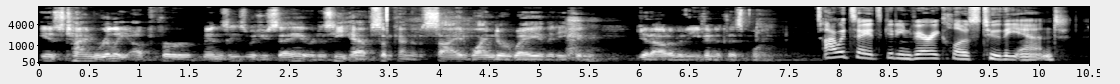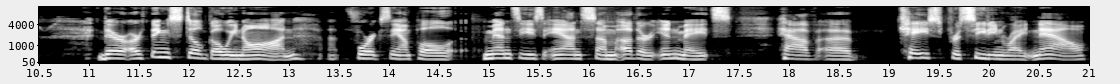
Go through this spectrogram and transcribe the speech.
is time really up for Menzies? Would you say, or does he have some kind of a sidewinder way that he can get out of it, even at this point? I would say it's getting very close to the end. There are things still going on. Uh, for example, Menzies and some other inmates have a case proceeding right now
